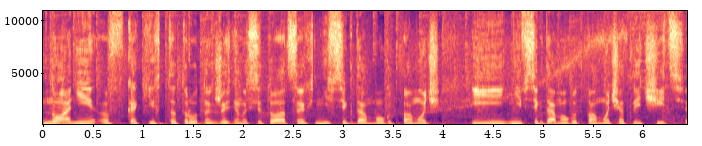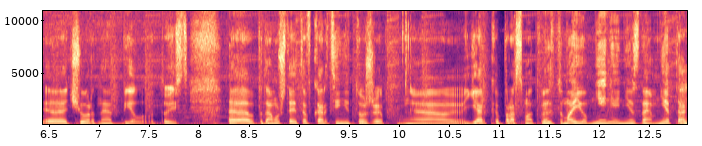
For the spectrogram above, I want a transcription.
но они в каких-то трудных жизненных ситуациях не всегда могут помочь и не всегда могут помочь отличить э, черное от белого. То есть, э, потому что это в картине тоже э, ярко просматривается. Это мое мнение, не знаю, мне так,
